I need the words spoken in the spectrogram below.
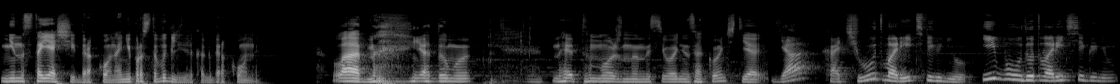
не настоящие драконы, они просто выглядят как драконы. Ладно, я думаю, на этом можно на сегодня закончить. Я, я хочу творить фигню и буду творить фигню.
